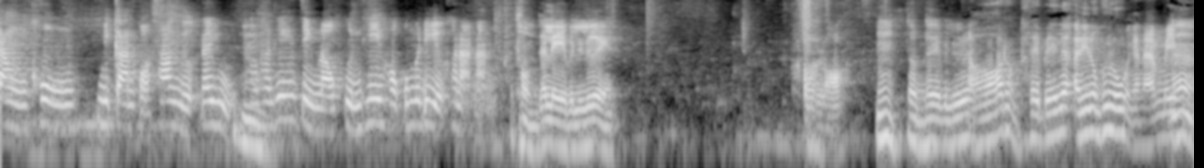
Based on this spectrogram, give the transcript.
ยังคงมีการก่อสร้างเยอะได้อยู่อืมทั้งๆที่จริงๆแล้วพื้นที่เขาก็ไม่ได้เยอะขนาดนั้นถมทะเลไปเรื่อยอ๋อเหรอๆ อืมถมทะเลไปเรื่อยอ๋อถมทะเลไปเรื่อยอันนี้เราเพิ่งรู้เหมือนกันนะไม่อ่า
